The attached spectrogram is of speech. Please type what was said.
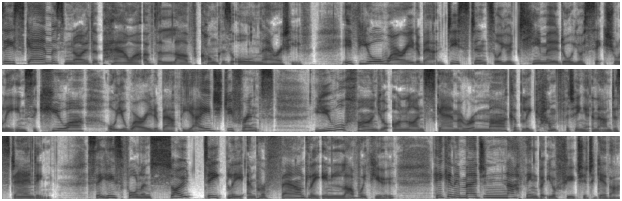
See, scammers know the power of the love conquers all narrative. If you're worried about distance or you're timid or you're sexually insecure or you're worried about the age difference, you will find your online scammer remarkably comforting and understanding. See, he's fallen so deeply and profoundly in love with you, he can imagine nothing but your future together.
